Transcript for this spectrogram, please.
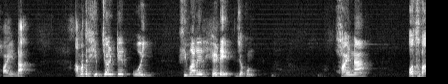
হয় না। আমাদের হিপ জয়েন্টের ওই ফিমারের হেডে যখন হয় না, অথবা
